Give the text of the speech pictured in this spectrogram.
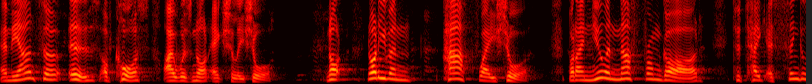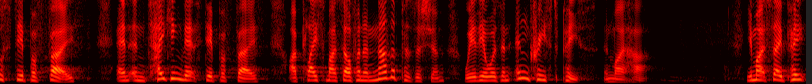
And the answer is, of course, I was not actually sure. Not, not even halfway sure. But I knew enough from God to take a single step of faith. And in taking that step of faith, I placed myself in another position where there was an increased peace in my heart. You might say, Pete,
